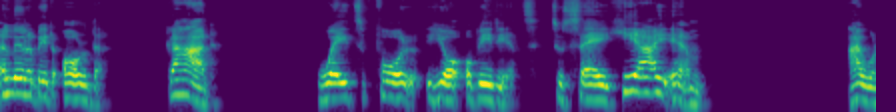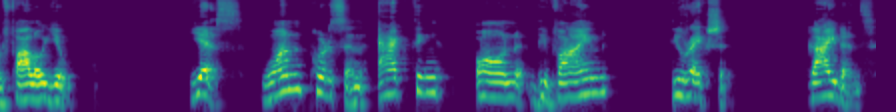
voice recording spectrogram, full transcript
a little bit older. God waits for your obedience to say, Here I am, I will follow you. Yes, one person acting on divine direction, guidance,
